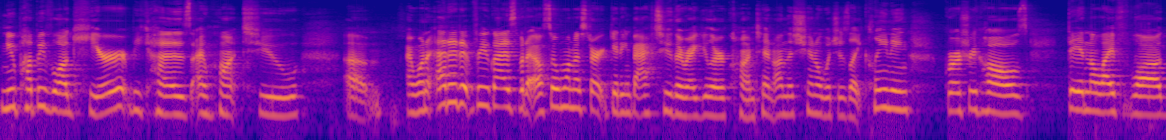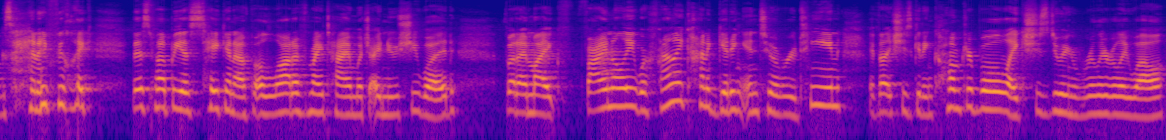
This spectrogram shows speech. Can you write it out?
new puppy vlog here because I want to um, I want to edit it for you guys, but I also want to start getting back to the regular content on this channel, which is like cleaning, grocery hauls, day in the life vlogs. And I feel like this puppy has taken up a lot of my time, which I knew she would. But I'm like, finally, we're finally kind of getting into a routine. I feel like she's getting comfortable, like she's doing really, really well.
